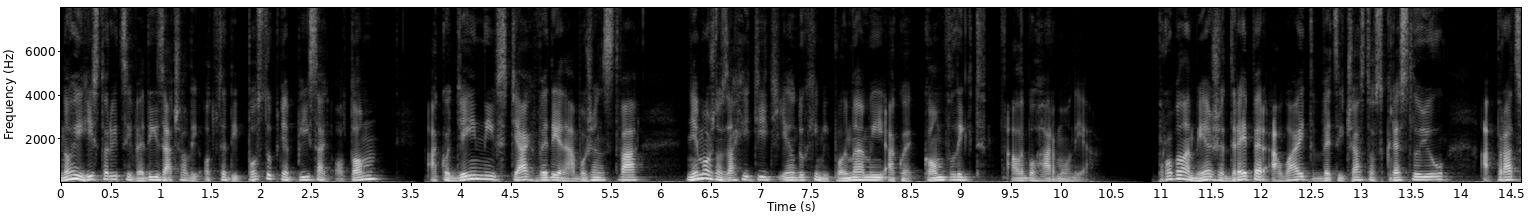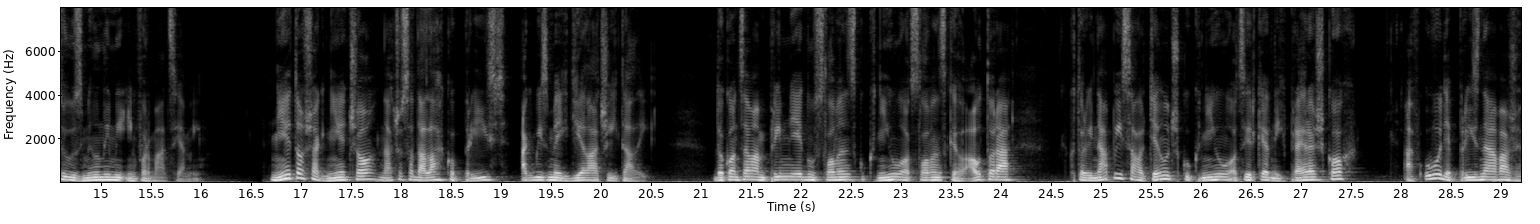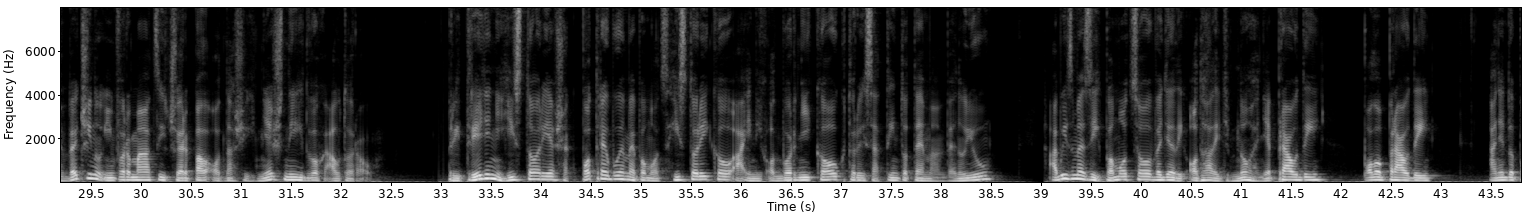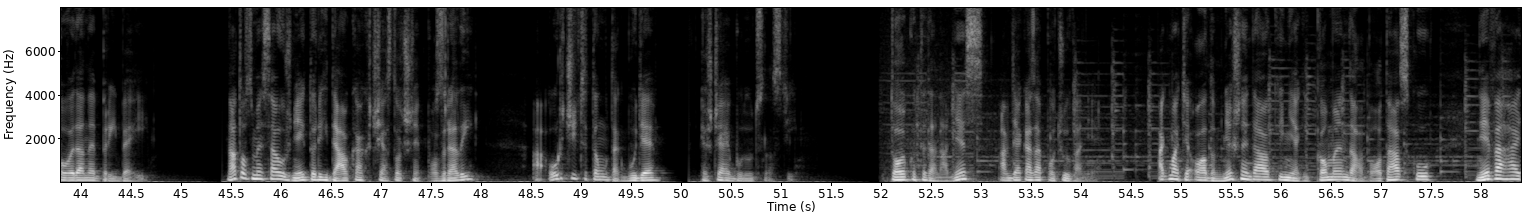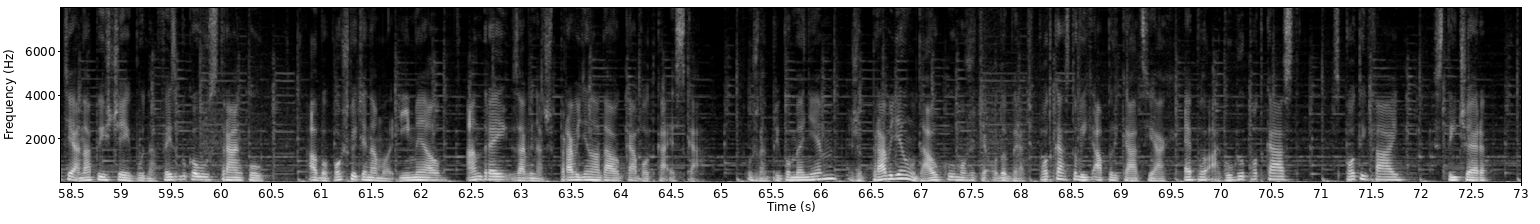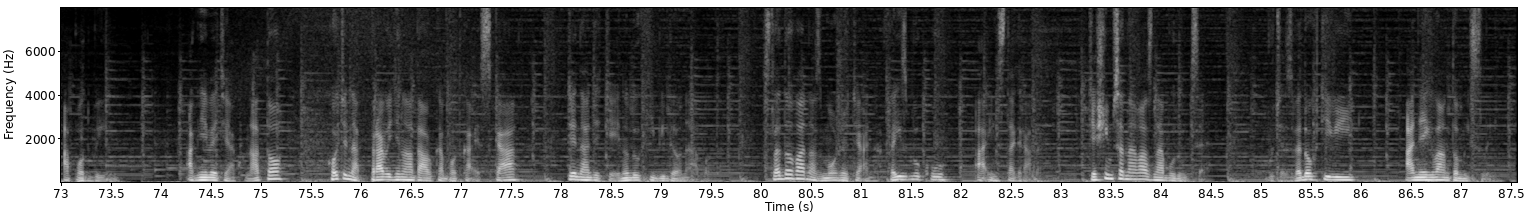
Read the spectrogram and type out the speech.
Mnohí historici vedy začali odvtedy postupne písať o tom, ako dejinný vzťah vedie náboženstva nemôžno zachytiť jednoduchými pojmami ako je konflikt alebo harmónia. Problém je, že Draper a White veci často skresľujú a pracujú s milnými informáciami. Nie je to však niečo, na čo sa dá ľahko prísť, ak by sme ich diela čítali. Dokonca mám pri mne jednu slovenskú knihu od slovenského autora, ktorý napísal tenučku knihu o cirkevných prehreškoch a v úvode priznáva, že väčšinu informácií čerpal od našich dnešných dvoch autorov. Pri triedení histórie však potrebujeme pomoc historikov a iných odborníkov, ktorí sa týmto témam venujú, aby sme s ich pomocou vedeli odhaliť mnohé nepravdy, polopravdy a nedopovedané príbehy. Na to sme sa už v niektorých dávkach čiastočne pozreli a určite tomu tak bude ešte aj v budúcnosti. Toľko teda na dnes a vďaka za počúvanie. Ak máte ohľadom dnešnej dávky nejaký koment alebo otázku, neváhajte a napíšte ich buď na facebookovú stránku alebo pošlite na môj e-mail andrej.pravidelnadavka.sk Už len pripomeniem, že pravidelnú dávku môžete odoberať v podcastových aplikáciách Apple a Google Podcast, Spotify, Stitcher a Podbean. Ak neviete ako na to, choďte na pravidelnadavka.sk, kde nájdete jednoduchý videonávod. Sledovať nás môžete aj na Facebooku a Instagrame. Teším sa na vás na budúce. Buďte zvedochtiví a nech vám to myslí.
